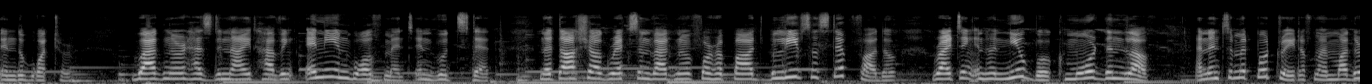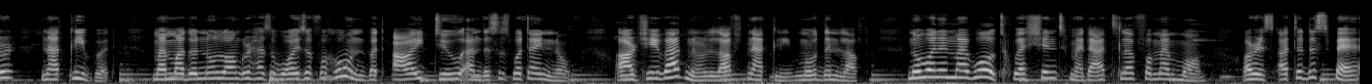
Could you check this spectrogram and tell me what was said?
in the water. Wagner has denied having any involvement in Wood's death. Natasha Gregson Wagner, for her part, believes her stepfather, writing in her new book, More Than Love, an intimate portrait of my mother, Natalie Wood. My mother no longer has a voice of her own, but I do, and this is what I know. R.J. Wagner loved Natalie more than love. No one in my world questioned my dad's love for my mom or his utter despair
